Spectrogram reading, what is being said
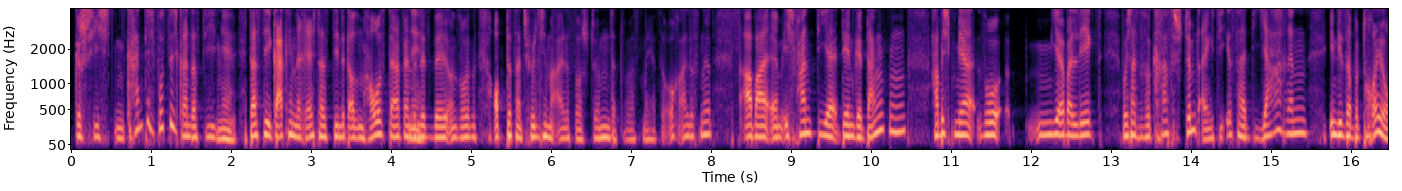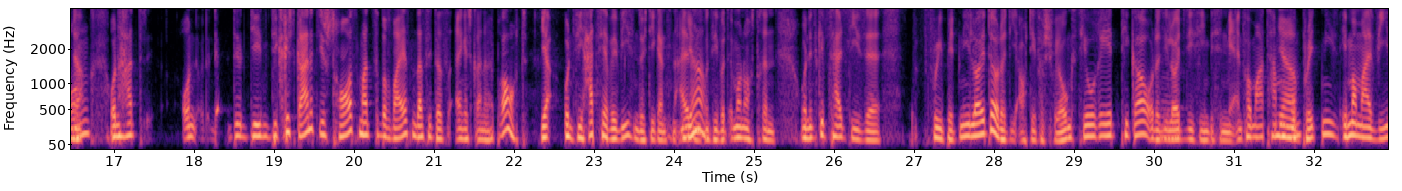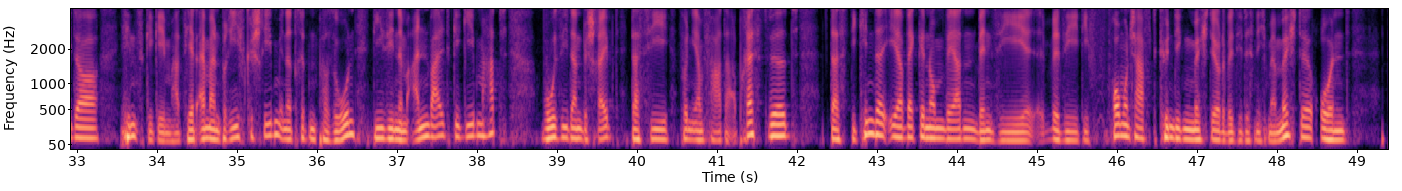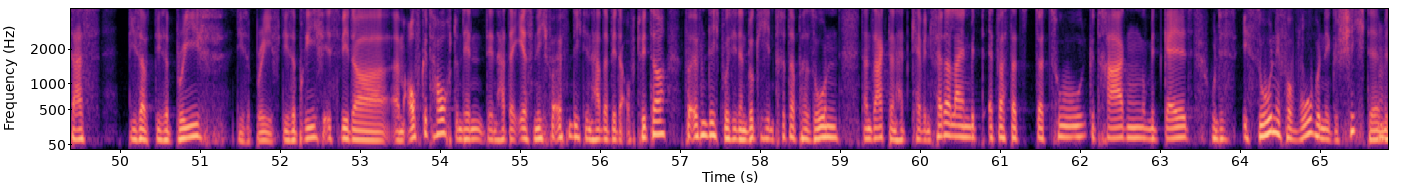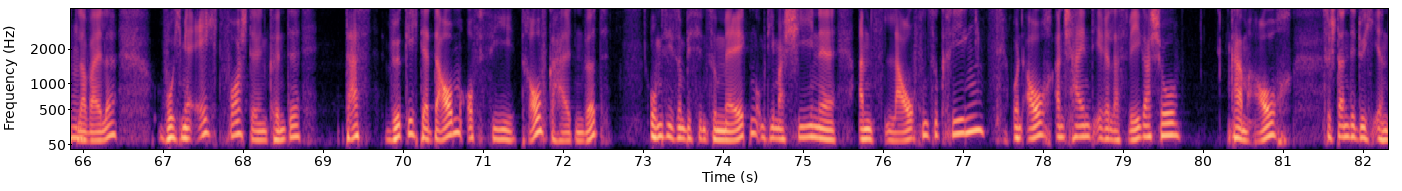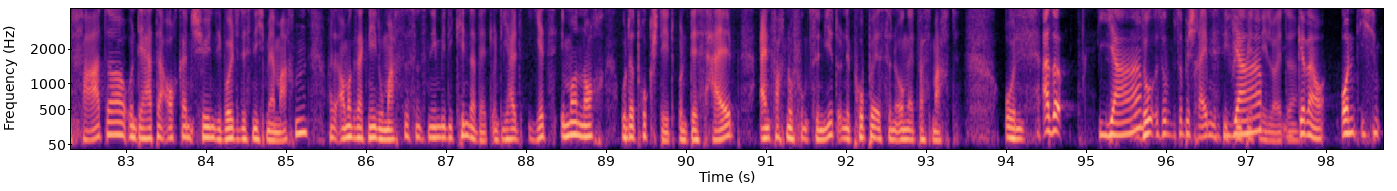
Geschichten, kannte ich, wusste ich gar nicht, dass die, Nee. dass die gar keine Rechte hat, dass die nicht aus dem Haus darf, wenn sie Nee. nicht will und so. Ob das natürlich immer alles so stimmt, das weiß man jetzt auch alles nicht. Aber ähm, ich fand die, den Gedanken, habe ich mir so mir überlegt, wo ich dachte, so krass, stimmt eigentlich, die ist seit Jahren in dieser Betreuung Ja. und hat und die, die, die kriegt gar nicht die Chance, mal zu beweisen, dass sie das eigentlich gar nicht mehr braucht. Ja, und sie hat es ja bewiesen durch die ganzen Alben Ja. und sie wird immer noch drin. Und jetzt gibt es halt diese Free Britney-Leute oder die auch die Verschwörungstheoretiker oder die Leute, die sich ein bisschen mehr Informat haben, Mhm. Ja. wo Britney immer mal wieder Hints gegeben hat. Sie hat einmal einen Brief geschrieben in der dritten Person, die sie einem Anwalt gegeben hat, wo sie dann beschreibt, dass sie von ihrem Vater erpresst wird, dass die Kinder eher weggenommen werden, wenn sie, weil sie die Vormundschaft kündigen möchte oder weil sie das nicht mehr möchte. Und dass dieser, dieser Brief, dieser Brief, dieser Brief ist wieder ähm, aufgetaucht und den, den hat er erst nicht veröffentlicht, den hat er wieder auf Twitter veröffentlicht, wo sie dann wirklich in dritter Person dann sagt, dann hat Kevin Federline mit etwas dazu, dazu getragen, mit Geld und es ist so eine verwobene Geschichte mittlerweile, wo ich mir echt vorstellen könnte, dass wirklich der Daumen auf sie draufgehalten wird, um sie so ein bisschen zu melken, um die Maschine ans Laufen zu kriegen. Und auch anscheinend ihre Las Vegas Show kam auch zustande durch ihren Vater und der hatte auch ganz schön, sie wollte das nicht mehr machen und hat auch mal gesagt, nee, du machst es, sonst nehmen wir die Kinder weg. Und die halt jetzt immer noch unter Druck steht und deshalb einfach nur funktioniert und eine Puppe ist und irgendetwas macht. Und Also, ja. so, so, so beschreiben es die Free ja, Britney-Leute. Genau. Und ich,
